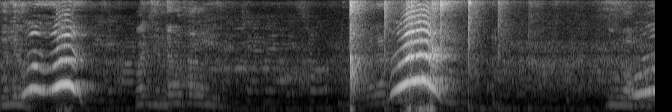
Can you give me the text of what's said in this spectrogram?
जले कौन ज़िंदा बता रही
